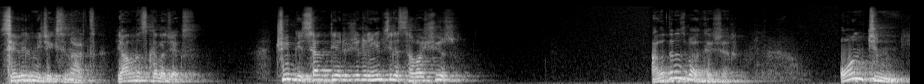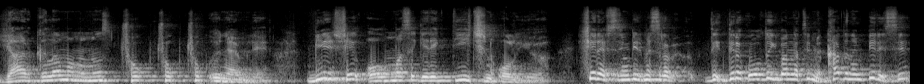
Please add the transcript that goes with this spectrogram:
Sevilmeyeceksin artık. Yalnız kalacaksın. Çünkü sen diğer hücrelerin hepsiyle savaşıyorsun. Anladınız mı arkadaşlar? Onun için yargılamamamız çok çok çok önemli. Bir şey olması gerektiği için oluyor. Şerefsizin bir mesela di- direkt olduğu gibi anlatayım mı? Kadının birisi,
